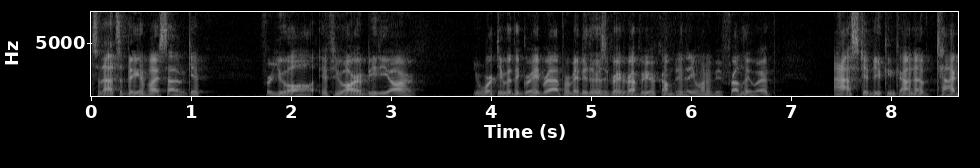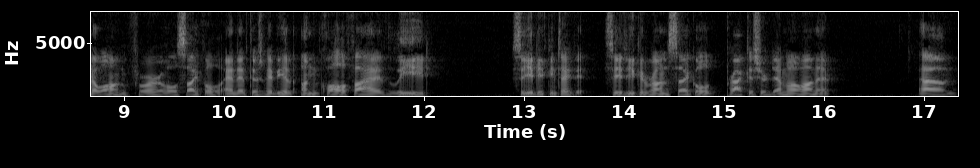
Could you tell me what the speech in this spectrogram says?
So that's a big advice I would give for you all. If you are a BDR, you're working with a great rep, or maybe there's a great rep at your company that you want to be friendly with, ask if you can kind of tag along for a whole cycle. And if there's maybe an unqualified lead, see if you can take it. See if you can run a cycle, practice your demo on it. Um,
